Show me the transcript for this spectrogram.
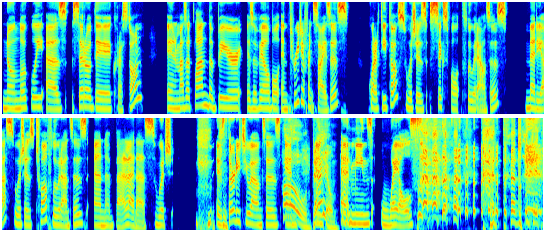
known locally as Cerro de Creston. In Mazatlan, the beer is available in three different sizes cuartitos, which is six fluid ounces, medias, which is 12 fluid ounces, and ballenas, which is 32 ounces and, Oh, damn. and means whales. I'd, I'd like it.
